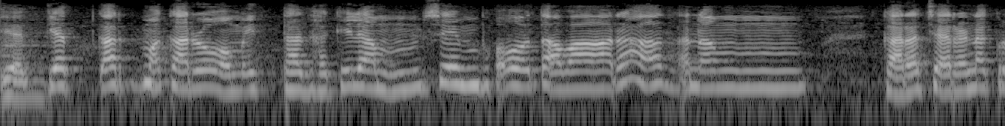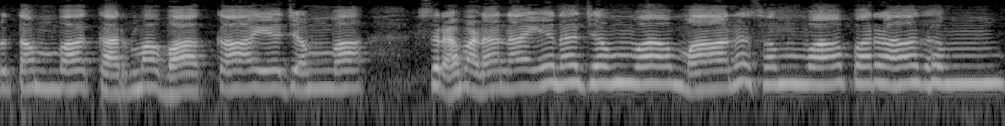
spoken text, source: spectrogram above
యద్యత్కర్మ కరోమి తదఖిలం శంభో తవారాధనం. కరచరణకృతం వా కర్మ వాక్కాయజం వా శ్రవణనయనజం వా మానసం వా పరాధం.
